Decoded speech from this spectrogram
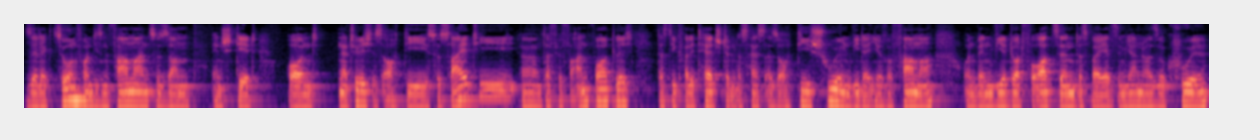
Selektion von diesen Farmern zusammen entsteht. Und Natürlich ist auch die Society äh, dafür verantwortlich, dass die Qualität stimmt. Das heißt also auch die schulen wieder ihre Farmer. Und wenn wir dort vor Ort sind, das war jetzt im Januar so cool,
